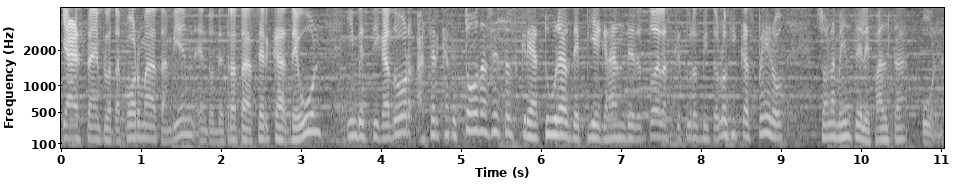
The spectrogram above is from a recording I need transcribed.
Ya está en plataforma también, en donde trata acerca de un investigador, acerca de todas estas criaturas de pie grande, de todas las criaturas mitológicas, pero solamente le falta una.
